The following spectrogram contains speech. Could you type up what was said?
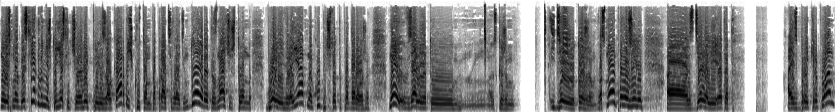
ну, есть много исследований, что если человек привязал карточку, там, потратил 1 доллар, это значит, что он более вероятно купит что-то подороже. Мы взяли эту скажем, идею тоже в основу положили, а, сделали этот айсбрекер план,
